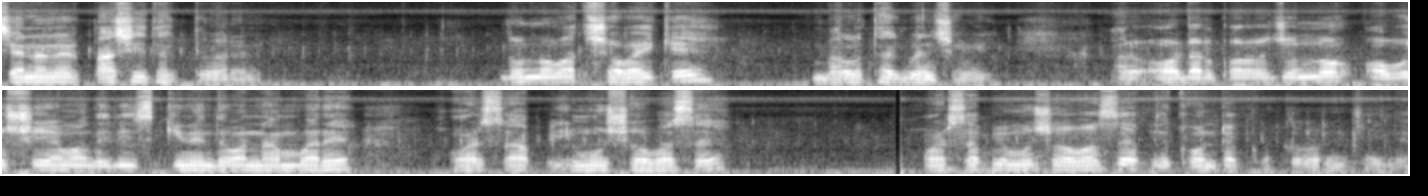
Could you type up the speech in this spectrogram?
চ্যানেলের পাশেই থাকতে পারেন। ধন্যবাদ সবাইকে। ভালো থাকবেন সবাই। আর অর্ডার করার জন্য অবশ্যই আমাদের স্ক্রিনে দেওয়া নাম্বারে হোয়াটসঅ্যাপ ইমো সব আছে। হোয়াটসঅ্যাপ ইমো সব আছে, আপনি কন্ট্যাক্ট করতে পারেন চাইলে।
